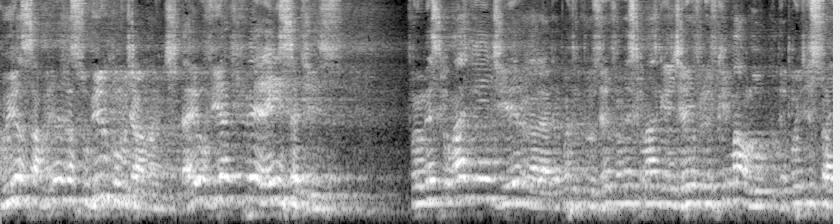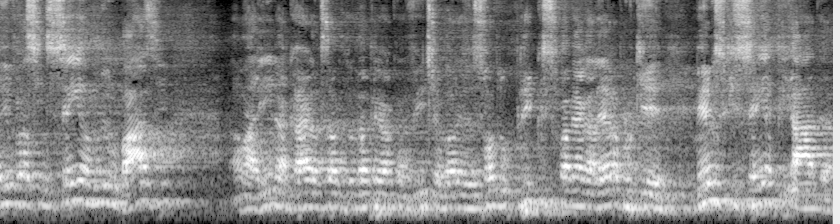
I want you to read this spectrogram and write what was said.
o Rio e a Sabrina já subiram como diamante. Daí eu vi a diferença disso. Foi o mês que eu mais ganhei dinheiro, galera. Depois do Cruzeiro, foi o mês que eu mais ganhei dinheiro. Eu falei, eu fiquei maluco. Depois disso aí, eu falei assim: 100 é o número base. A Marina, a Carla, sabe que vai pegar convite. Agora eu só duplico isso com a minha galera, porque menos que 100 é piada.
